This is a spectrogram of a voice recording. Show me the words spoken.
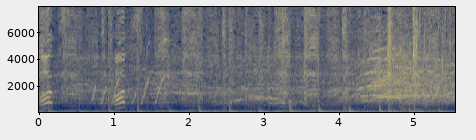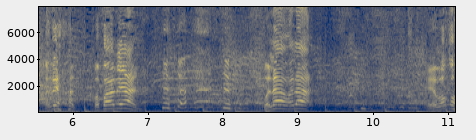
Ops! Ops! Ano yan? Paano yan? Wala, wala. Ewan ko.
